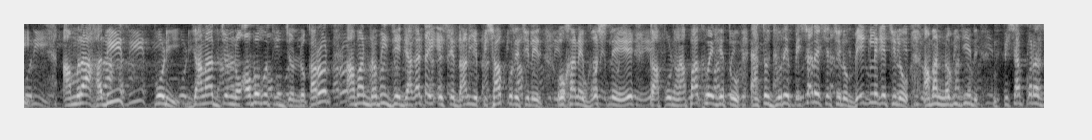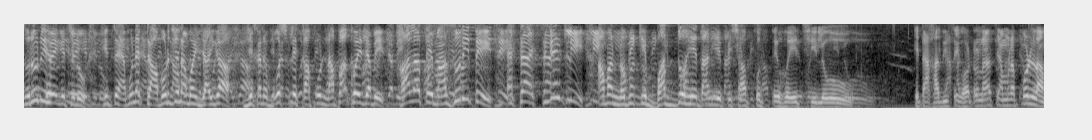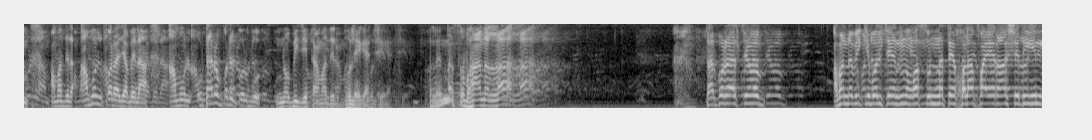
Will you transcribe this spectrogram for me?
আমরা হাদিস পড়ি জানার জন্য অবগতির জন্য। কারণ আমার নবী যে জায়গাটায় এসে দাঁড়িয়ে পেশাব করেছিলেন ওখানে বসলে কাপড় নাপাক হয়ে যেত এত জোরে পেশার এসেছিল বেগ লেগেছিল। আমার নবীজির পেশাব করা জরুরি হয়ে গেছিল। কিন্তু এমন একটা আবর্জনাময় জায়গা যেখানে বসলে কাপড় নাপাক হয়ে যাবে। হালাতে মাজুরিতে একটা অ্যাক্সিডেন্টলি আমার নবীকে বাধ্য হয়ে দাঁড়িয়ে পেশাব করতে হয়েছিল। এটা হাদিসে ঘটনা আছে, আমরা পড়লাম, আমাদের আমল করা যাবে না, আমল ওটার উপরে করব, নবী যেটা আমাদের ভুলে গেছে। বলেন না সুবহান আল্লাহ তারপরে আছে, আমার নবী কি বলছেন ওয়াসুন্নাতে খোলাফায়ে রাশেদিন।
